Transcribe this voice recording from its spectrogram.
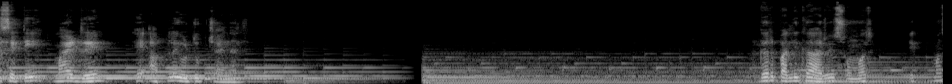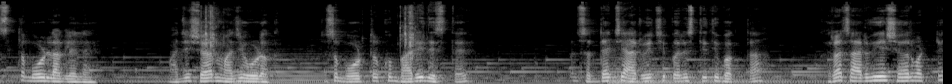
city my dream हे आपलं यूट्यूब चॅनल नगरपालिका आर्वी समोर एक मस्त बोर्ड लागलेला आहे. माझे शहर माझी ओळख. तसं बोर्ड तर खूप भारी दिसतंय. पण सध्याची आर्वीची परिस्थिती बघता खरंच आर्वी हे शहर वाटते?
